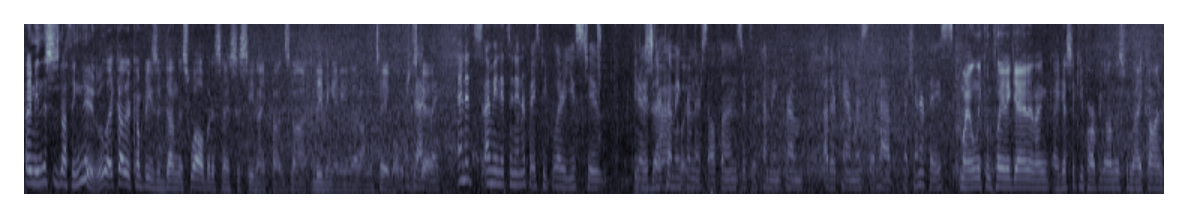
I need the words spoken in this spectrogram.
I mean, this is nothing new. Like other companies have done this well, but it's nice to see Nikon's not leaving any of that on the table, which exactly. is good. And it's, I mean, it's an interface people are used to you know, exactly. if they're coming from their cell phones, if they're coming from other cameras that have a touch interface. My only complaint again, and I, I, guess I keep harping on this with Nikon,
